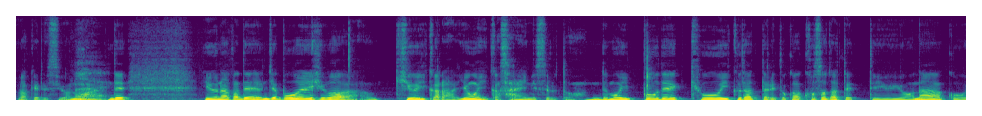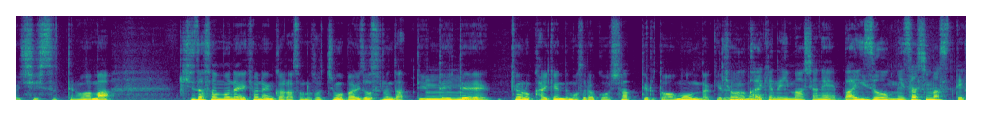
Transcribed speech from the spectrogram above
わけですよね。はい。でいう中でじゃあ防衛費は9位から4位か3位にすると。でも一方で教育だったりとか子育てっていうようなこう支出っていうのはまあ岸田さんもね去年からそのそっちも倍増するんだって言っていて、う今日の会見でもおそらくおっしゃってるとは思うんだけれども。今日の会見の言い回しはね、倍増を目指しますって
